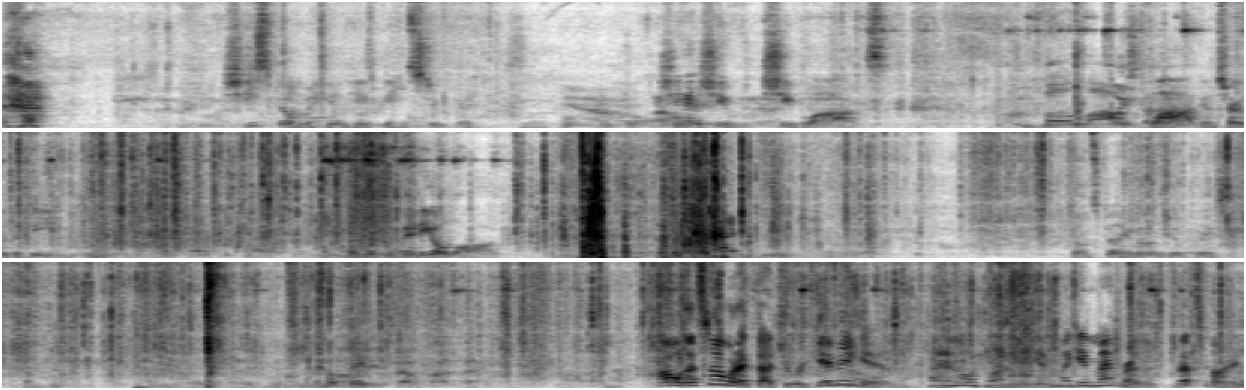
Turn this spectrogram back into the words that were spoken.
She's filming and he's being stupid. She she she blogs. Vlog. Vlog. I'm sorry with a V. But it's a video log. Don't spill your Mountain Dew, please. I hope they. Oh, that's not what I thought you were giving him. I didn't know what you wanted me to give him. I gave him my present. That's fine.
